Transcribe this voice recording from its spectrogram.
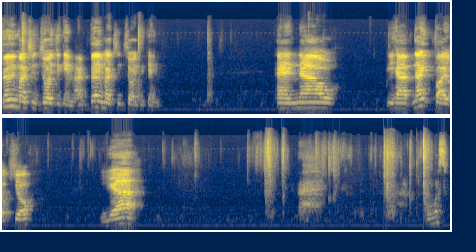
very much enjoyed the game. I very much enjoyed the game. And now we have Nightfire here. Yeah. I was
